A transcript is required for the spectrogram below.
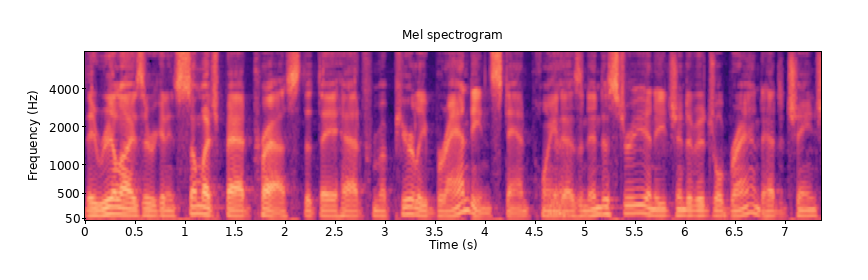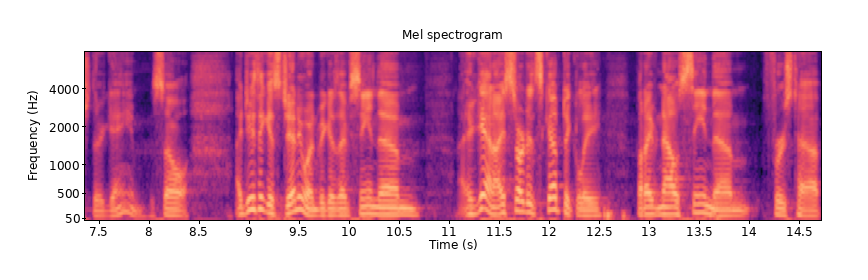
They realized they were getting so much bad press that they had, from a purely branding standpoint, Yeah. as an industry, and each individual brand had to change their game. So I do think it's genuine because I've seen them. Again, I started skeptically, but I've now seen them first half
